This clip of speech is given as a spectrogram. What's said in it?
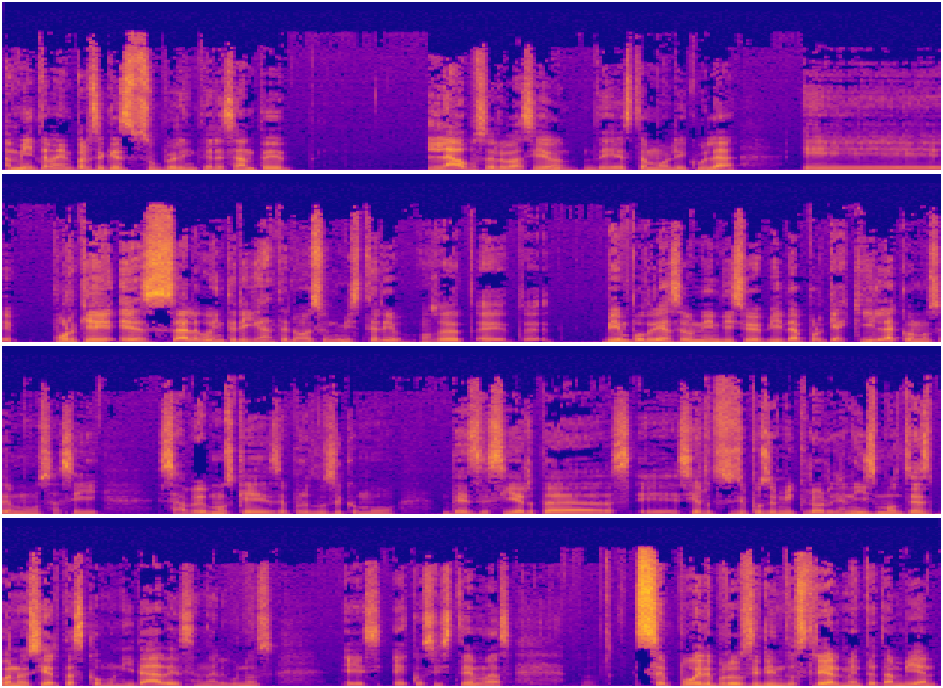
a mí también me parece que es súper interesante la observación de esta molécula, eh, porque es algo intrigante, ¿no? Es un misterio. O sea, eh, eh, bien podría ser un indicio de vida, porque aquí la conocemos así. Sabemos que se produce como desde ciertas, ciertos tipos de microorganismos, bueno, ciertas comunidades en algunos ecosistemas. Se puede producir industrialmente también,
